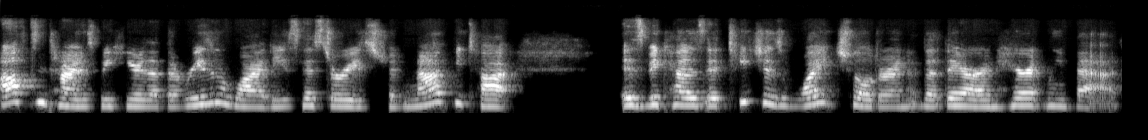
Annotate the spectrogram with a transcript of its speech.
Oftentimes, we hear that the reason why these histories should not be taught is because it teaches white children that they are inherently bad.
